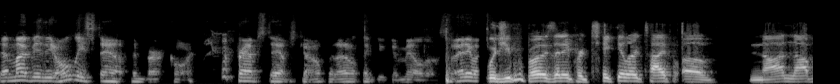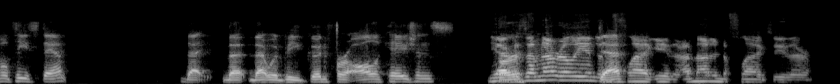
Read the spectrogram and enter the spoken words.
That might be the only stamp in burnt corn. Tramp stamps count, but I don't think you can mail those. So anyway, would you propose any particular type of non-novelty stamp that that that would be good for all occasions? Yeah, because I'm not really into death? the flag either. I'm not into flags either.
